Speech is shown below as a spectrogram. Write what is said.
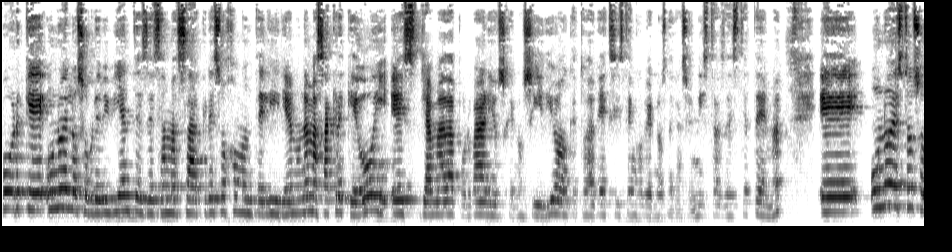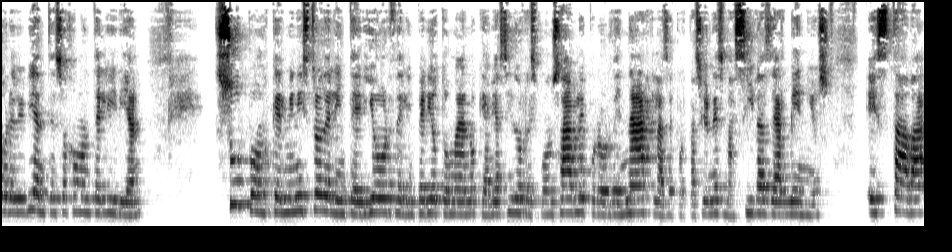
Porque uno de los sobrevivientes de esa masacre, Soho Montelirian, una masacre que hoy es llamada por varios genocidio, aunque todavía existen gobiernos negacionistas de este tema, eh, uno de estos sobrevivientes, Soho Montelirian, supo que el ministro del Interior del Imperio Otomano, que había sido responsable por ordenar las deportaciones masivas de armenios, estaba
